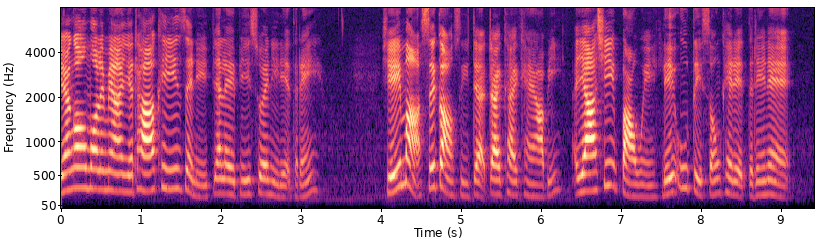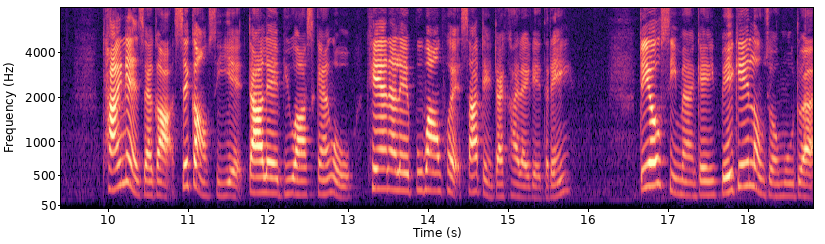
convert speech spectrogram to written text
ရန်ကုန်မော်လမြိုင်ယထာခရီးစဉ်တွေပြန်လည်ပြေးဆွဲနေတဲ့သတင်း။ ရေးမှာစစ်ကောင်စီတပ်တိုက်ခိုက်ခံရပြီးအရာရှိအပါဝင်၄ဦးသေဆုံးခဲ့တဲ့သတင်းနဲ့ထိုင်းနယ်ဇက်ကစစ်ကောင်စီရဲ့တာလယ်ဗျူဟာစကန်ကို KNL ပူးပေါင်းဖွဲ့စတင်တိုက်ခိုက်လိုက်တဲ့သတင်းတရုတ်စီမံကိန်းဘေးကင်းလုံခြုံမှုအတွက်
